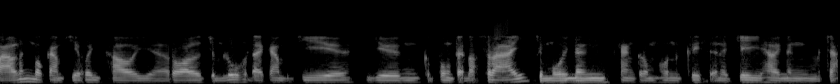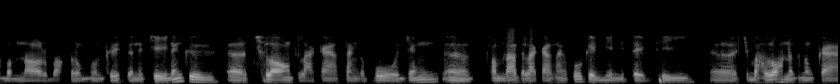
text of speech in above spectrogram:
ប៉ាល់ហ្នឹងមកកម្ពុជាវិញហើយរាល់ចំនួនដែលកម្ពុជាយើងកំពុងតែដោះស្រាយជាមួយនឹងខាងក្រុមហ៊ុន Chris Energy ហើយនឹងម្ចាស់បំណុលរបស់ក្រុមហ៊ុន Chris Energy ហ្នឹងគឺឆ្លងតឡាការសិង្ហបុរីអញ្ចឹងធម្មតាតឡាការសិង្ហបុរីគេមាននីតិវិធីច្បាស់លាស់នៅក្នុងការ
